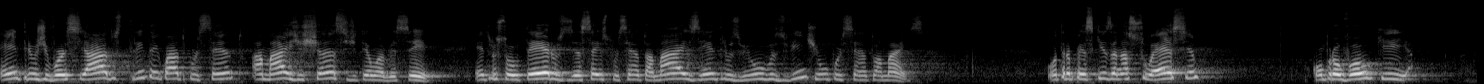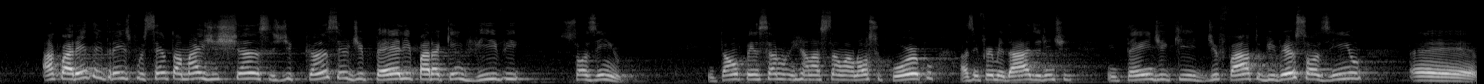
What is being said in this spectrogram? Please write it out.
Entre os divorciados, 34% a mais de chance de ter um AVC. Entre os solteiros, 16% a mais. E entre os viúvos, 21% a mais. Outra pesquisa na Suécia comprovou que há 43% a mais de chances de câncer de pele para quem vive sozinho. Então, pensando em relação ao nosso corpo, as enfermidades, a gente entende que, de fato, viver sozinho é,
